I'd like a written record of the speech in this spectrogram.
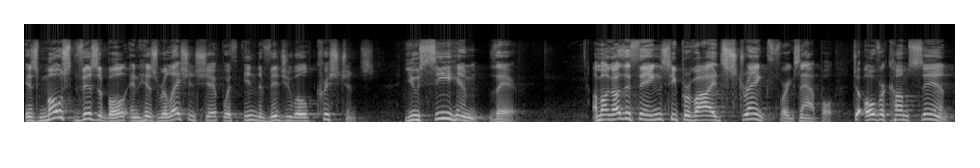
is most visible in His relationship with individual Christians. You see Him there. Among other things, He provides strength, for example, to overcome sin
